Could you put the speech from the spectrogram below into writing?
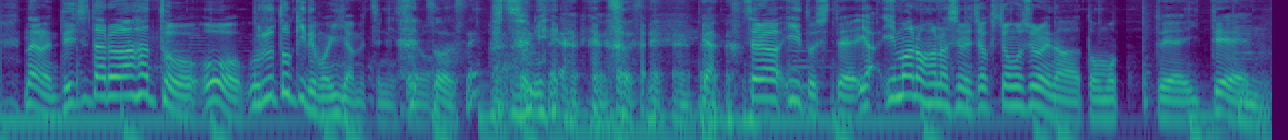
なんかデジタルアートを売る時でもいいや別にそ そうですね。普通にそうですね。いやそれはいいとしていや今の話めちゃくちゃ面白いなと思っていて、うん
